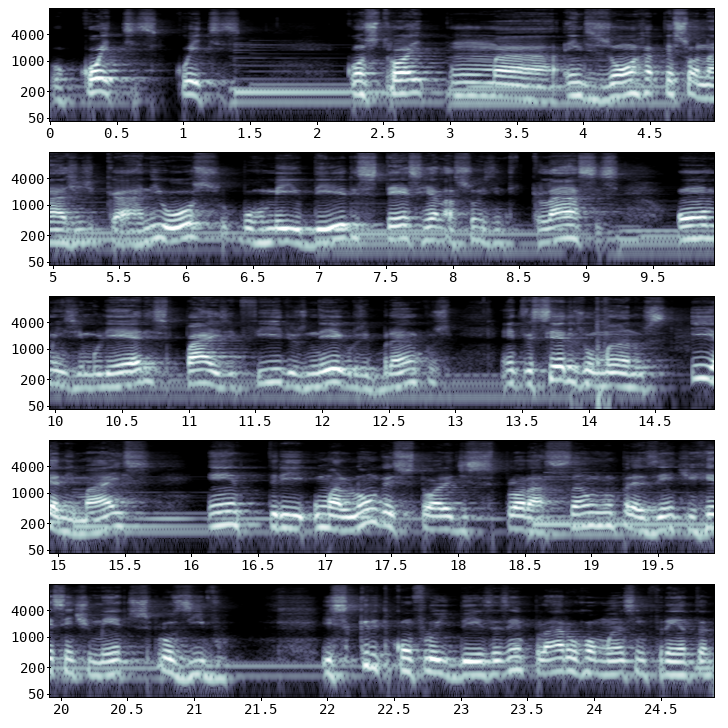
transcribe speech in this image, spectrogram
ou Coetzee, Coetzee constrói uma em desonra personagem de carne e osso, por meio deles tece relações entre classes, homens e mulheres, pais e filhos, negros e brancos, entre seres humanos e animais, entre uma longa história de exploração e um presente recentemente explosivo. Escrito com fluidez exemplar, o romance enfrenta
